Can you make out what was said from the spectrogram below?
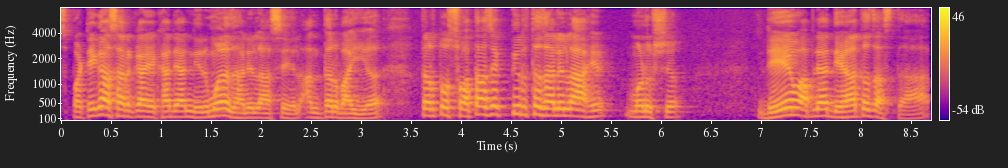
स्फटिकासारखा एखाद्या निर्मळ झालेला असेल अंतर्बाह्य तर तो स्वतःच एक तीर्थ झालेला आहे मनुष्य. देव आपल्या देहातच असतात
